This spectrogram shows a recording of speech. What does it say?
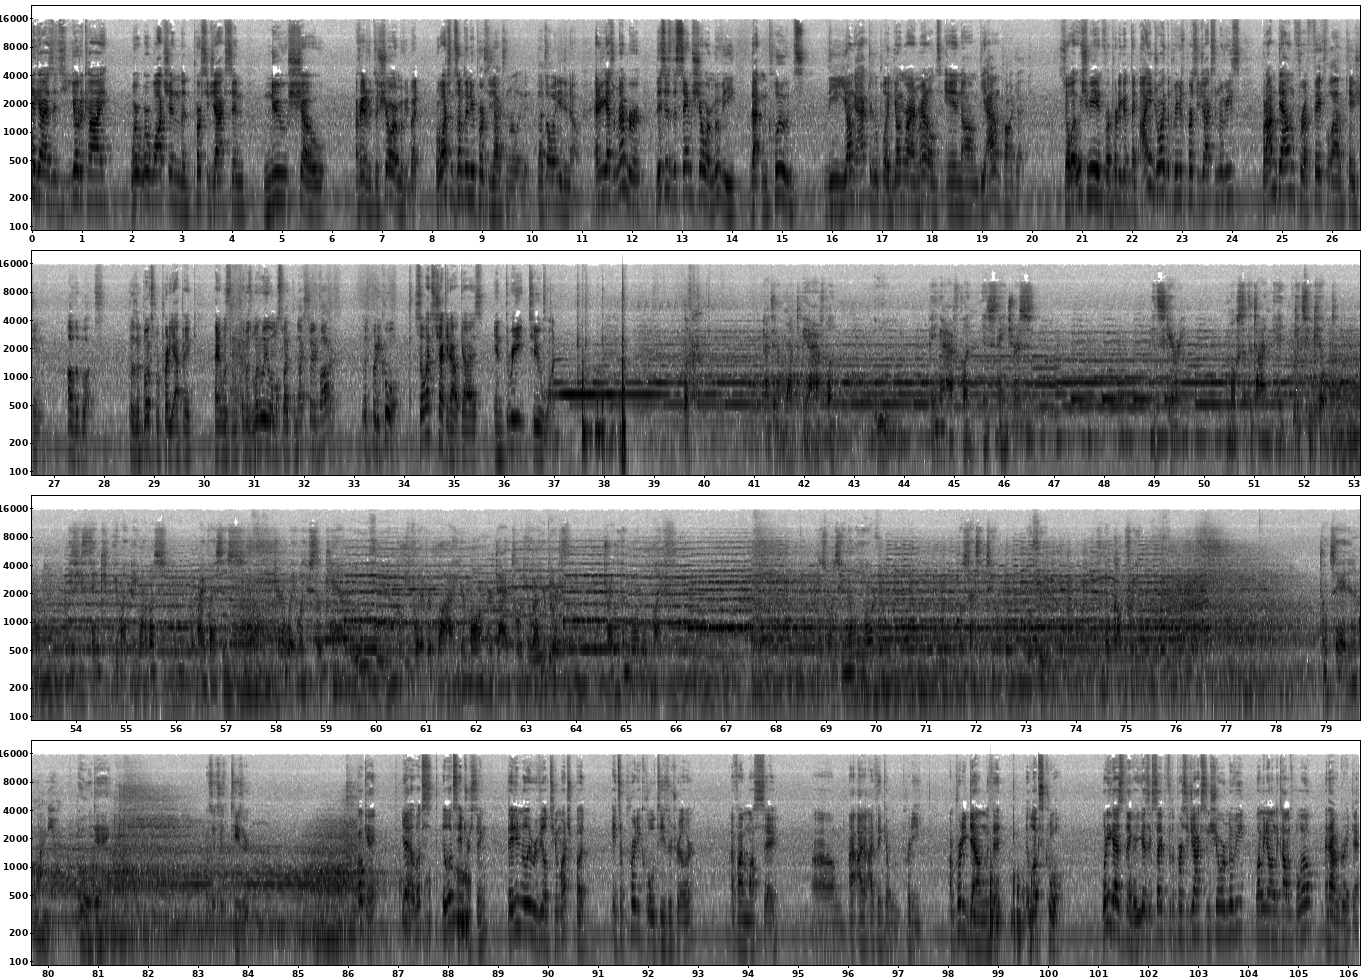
Hey guys, it's Yodakai. We're, we're watching the Percy Jackson new show. I forget if it's a show or a movie, but we're watching something new Percy Jackson related. That's all we need to know. And if you guys remember, this is the same show or movie that includes the young actor who played young Ryan Reynolds in um, The Adam Project. So we should be in for a pretty good thing. I enjoyed the previous Percy Jackson movies, but I'm down for a faithful adaptation of the books because the books were pretty epic, and it was it was literally almost like the next Harry Potter. It was pretty cool. So let's check it out, guys. In three, two, one. Look, I didn't want to be a half blood. Being a half blood is dangerous. It's scary. Most of the time, it gets you killed. Think you might be one of us, my advice is turn away while you still can. Believe whatever lie your mom or dad told you about your birth. Try to live a normal life. Because once you know what you are, you'll sense it too. And they'll come for you. Don't say I didn't warn you. Oh dang! Was it just a teaser? Okay. Yeah, it looks it looks interesting. They didn't really reveal too much, but it's a pretty cool teaser trailer, if I must say. Um, I, I, I think I'm pretty I'm pretty down with it. It looks cool. What do you guys think? Are you guys excited for the Percy Jackson show or movie? Let me know in the comments below, and have a great day.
